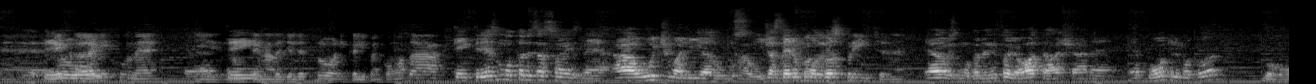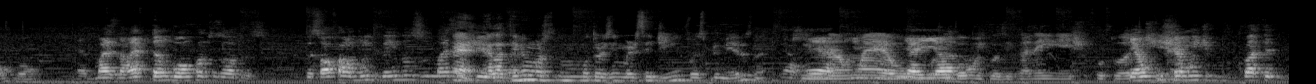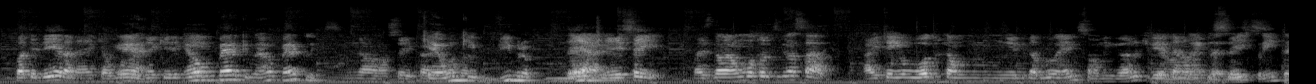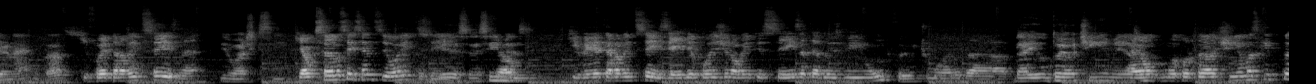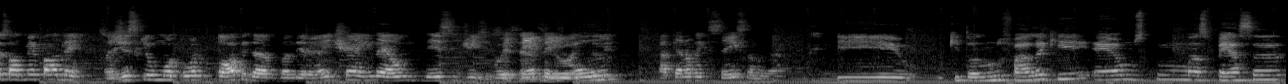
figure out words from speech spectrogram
é, o- mecânico, né? É, tem- não tem nada de eletrônica ali pra incomodar. Tem três motorizações, né? A última ali, a- os que o já saíram com motor motor. Sprinter, né? É, os motores em Toyota, achar, né? É bom aquele motor, Bom, bom. é, mas não é tão bom quanto os outros. O pessoal fala muito bem dos mais É, antigos. ela né? teve um mo- motorzinho Mercedinho, foi os primeiros, né? Não, Que é, não que- é o aí muito ela, bom, inclusive não é nem eixo flutuante. que é o que né? chamam de bate- batedeira, né? Que é o É, motorzinho aquele que... É o Perc, não é o Perclix? Não, não sei. Que é um que vibra um monte. É, né? é esse aí. Mas não é um motor desgraçado. Aí tem o outro que é um MWM, se não me engano, que veio é até o da- da- da 96. Sprinter, né? No caso. Que foi até 96, né? Eu acho que sim. Que é o que saiu no 608. Sim. Isso, é assim que, é o- mesmo. Que veio até 96. E aí depois de 96 até 2001, que foi o último ano da... Daí o Toyotinha mesmo. Aí é um motor Toyotinha, mas que o pessoal também fala bem. Mas Sim. diz que o motor top da Bandeirante ainda é o desse diesel, 81 ali. até 96, se não me engano. E o que todo mundo fala é que é uns, umas peças.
